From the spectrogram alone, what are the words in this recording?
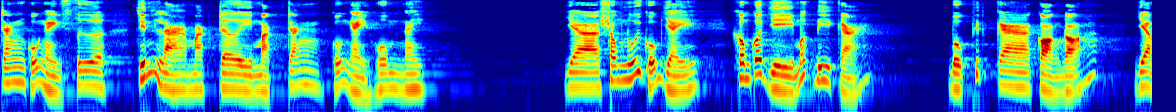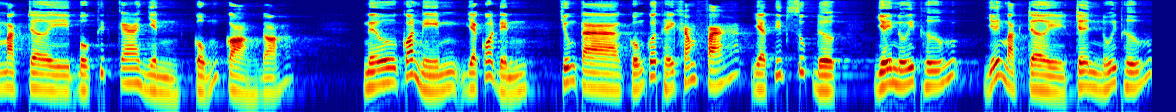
trăng của ngày xưa chính là mặt trời mặt trăng của ngày hôm nay. Và sông núi cũng vậy, không có gì mất đi cả. Bụt Thích Ca còn đó, và mặt trời Bụt Thích Ca nhìn cũng còn đó. Nếu có niệm và có định, chúng ta cũng có thể khám phá và tiếp xúc được với núi thứ với mặt trời trên núi thứ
